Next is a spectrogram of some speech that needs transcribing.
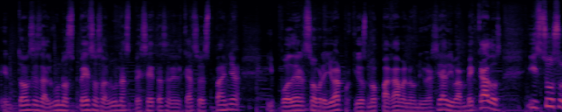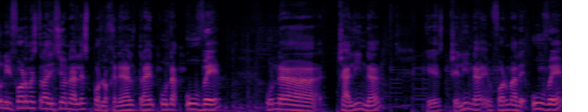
entonces algunos pesos, algunas pesetas en el caso de España y poder sobrellevar porque ellos no pagaban la universidad, iban becados. Y sus uniformes tradicionales por lo general traen una V, una chalina, que es chelina en forma de V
